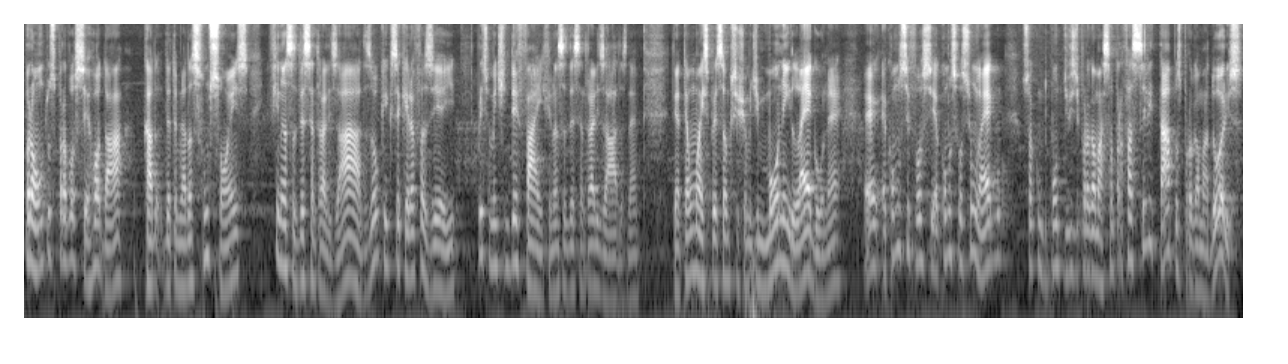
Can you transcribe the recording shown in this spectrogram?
prontos para você rodar cada, determinadas funções, finanças descentralizadas, ou o que, que você queira fazer aí, principalmente em DeFi, finanças descentralizadas. Né? Tem até uma expressão que se chama de Money Lego, né? É, é, como, se fosse, é como se fosse um Lego, só que do ponto de vista de programação, para facilitar para os programadores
